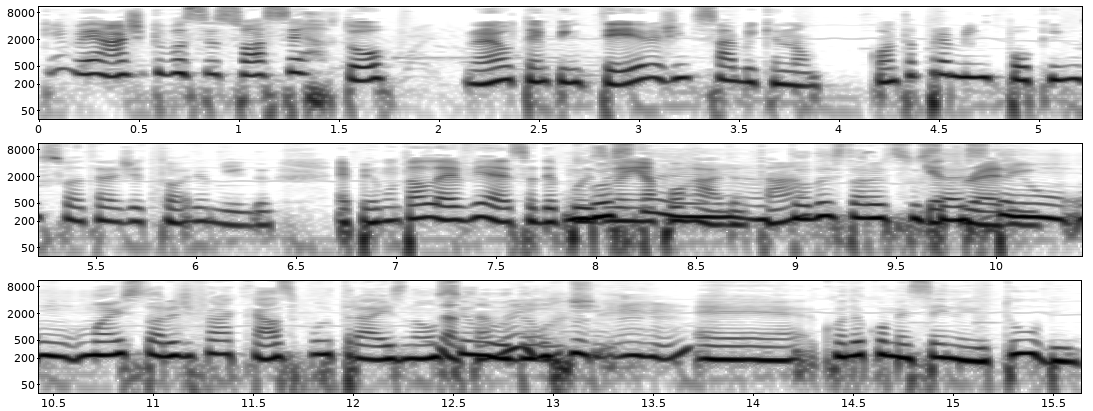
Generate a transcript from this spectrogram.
Quem vê acha que você só acertou, né, o tempo inteiro, a gente sabe que não. Conta pra mim um pouquinho sua trajetória, amiga. É pergunta leve essa, depois vem a Gostei, porrada, né? tá? Toda história de sucesso tem um- um- uma história de fracasso por trás, não se iludam. Exatamente. Uhum. É, quando eu comecei no YouTube,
